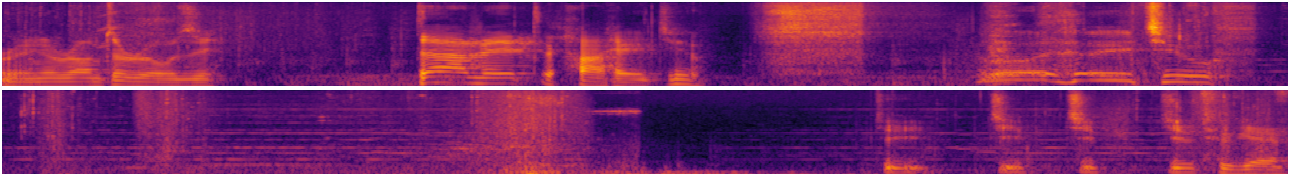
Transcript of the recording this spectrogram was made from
Ring around to Rosie. Damn it! I hate you. I hate you. Gee. G, G, G2 game.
